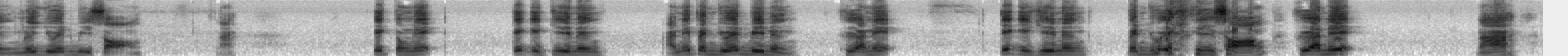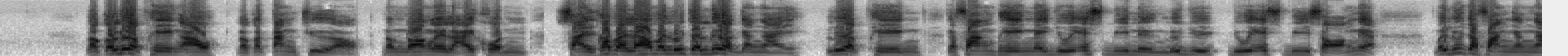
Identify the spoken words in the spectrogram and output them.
1 หรือ USB 2นะติ๊กตรงนี้ ติ๊กอีกทีหนึ่งอันนี้เป็น USB 1 คืออันนี้ ติ๊กอีกทีหนึ่งเป็น USB 2 คืออันนี้นะเราก็เลือกเพลงเอา เราก็ตั้งชื่อเอา น้องๆ หลาย ๆ คน ใส่เข้าไปแล้วไม่รู้จะเลือกยังไง เลือกเพลงจะฟังเพลงใน USB 1 หรือ USB 2 เนี่ย ไม่รู้จะฟังยังไง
